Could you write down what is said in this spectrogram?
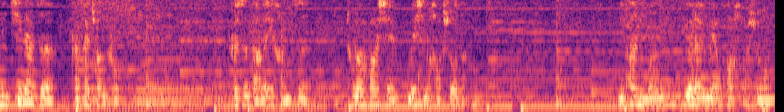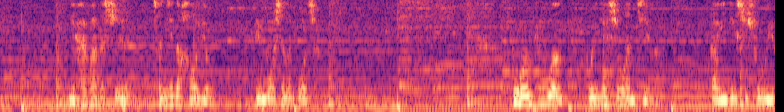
你期待着弹开窗口，可是打了一行字，突然发现没什么好说的。你怕你们越来越没有话好说，你害怕的是曾经的好友变陌生的过程。不闻不问不一定是忘记了，但一定是疏远。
